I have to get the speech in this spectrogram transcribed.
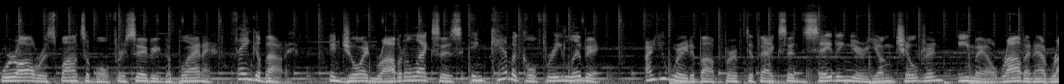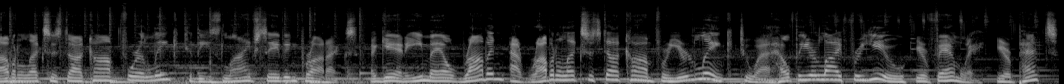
We're all responsible for saving the planet. Think about it. And join Robin Alexis in chemical free living. Are you worried about birth defects and saving your young children? Email Robin at RobinAlexis.com for a link to these life saving products. Again, email Robin at RobinAlexis.com for your link to a healthier life for you, your family, your pets,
